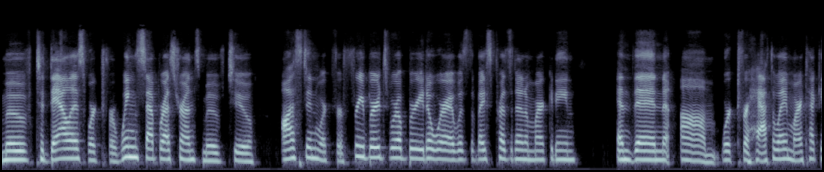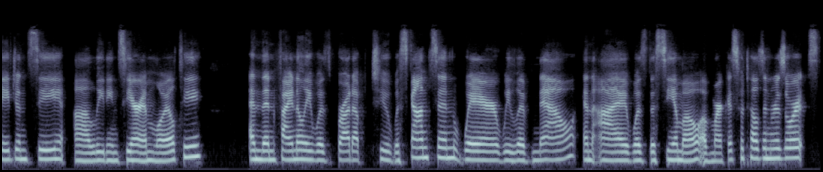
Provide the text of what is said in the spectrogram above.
moved to Dallas, worked for Wingstop restaurants, moved to Austin, worked for Freebird's World Burrito, where I was the vice president of marketing and then um, worked for Hathway Martech Agency, uh, leading CRM loyalty. And then finally was brought up to Wisconsin, where we live now. And I was the CMO of Marcus Hotels and Resorts.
